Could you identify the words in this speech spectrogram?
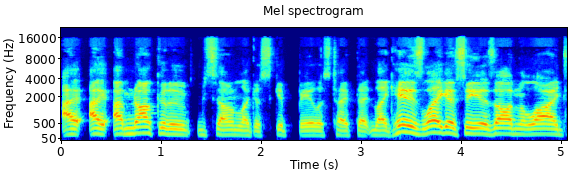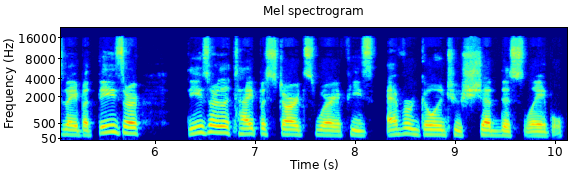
I, I I'm not gonna sound like a Skip Bayless type that like his legacy is on the line today, but these are these are the type of starts where if he's ever going to shed this label,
